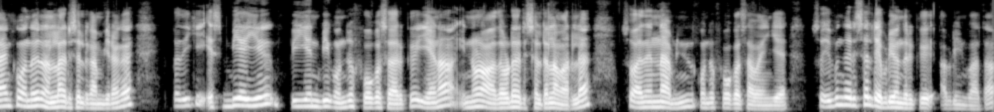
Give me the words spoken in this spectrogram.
பேங்க்கும் வந்து நல்லா ரிசல்ட் காமிக்கிறாங்க. இப்போதைக்கு எஸ்பிஐயும் பிஎன்பி கொஞ்சம் ஃபோக்கஸாக இருக்குது ஏன்னா இன்னும் அதோட ரிசல்ட்டெல்லாம் வரல. ஸோ அது என்ன அப்படின்னு கொஞ்சம் ஃபோக்கஸ் ஆவாங்க ஸோ இவங்க ரிசல்ட் எப்படி வந்திருக்கு அப்படின்னு பார்த்தா,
